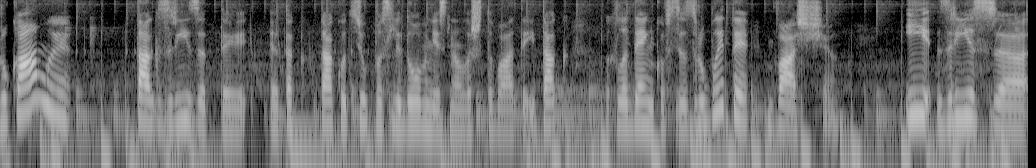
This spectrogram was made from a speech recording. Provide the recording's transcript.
Руками так зрізати, е, так, так оцю послідовність налаштувати і так гладенько все зробити важче. І зріз е,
